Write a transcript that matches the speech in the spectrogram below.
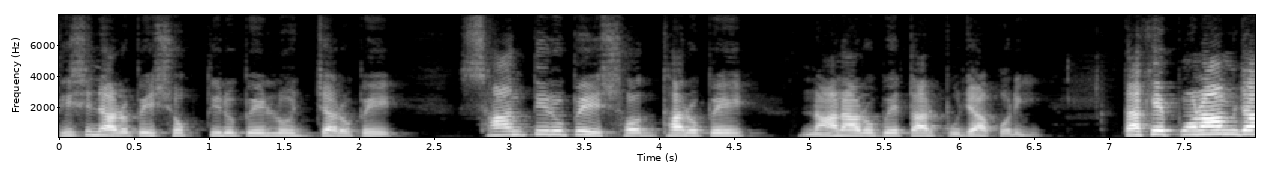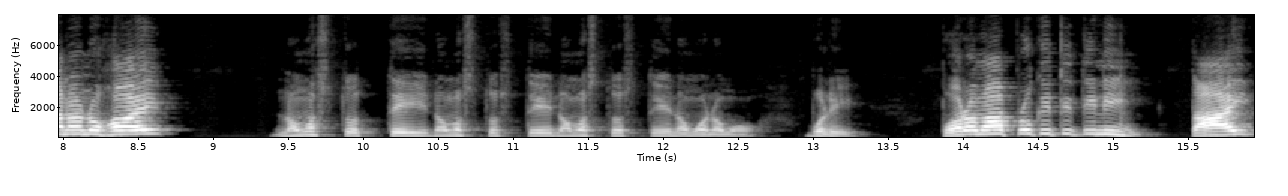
তৃষ্ণারূপে, শক্তিরূপে, লজ্জারূপে, শান্তিরূপে, শ্রদ্ধারূপে, নানারূপে তার পূজা করি। তাকে প্রণাম জানানো হয়, নমস্তস্তে নমস্তস্তে নমস্তস্তে, নম নম বলে পরমা প্রকৃতি তিনি, তাই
